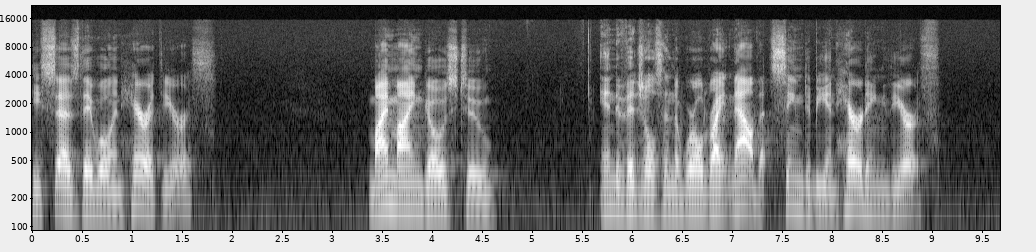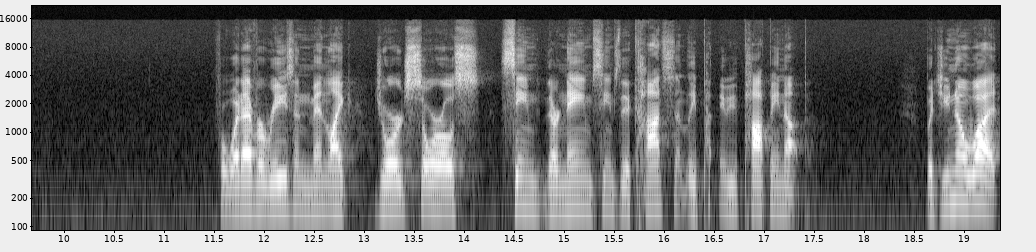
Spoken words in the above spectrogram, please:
He says they will inherit the earth. My mind goes to individuals in the world right now that seem to be inheriting the earth. For whatever reason, men like George Soros seem their name seems to constantly be popping up. But you know what?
